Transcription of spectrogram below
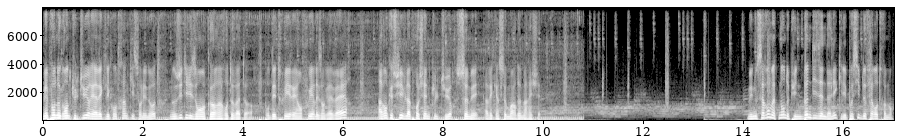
Mais pour nos grandes cultures et avec les contraintes qui sont les nôtres, nous utilisons encore un rotovator pour détruire et enfouir les engrais verts avant que suive la prochaine culture semée avec un semoir de maraîcher. Mais nous savons maintenant depuis une bonne dizaine d'années qu'il est possible de faire autrement.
